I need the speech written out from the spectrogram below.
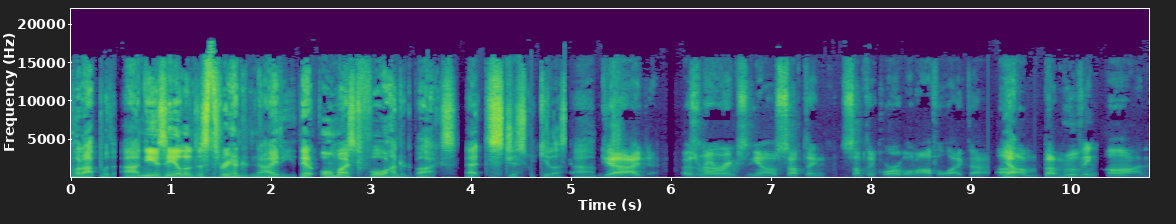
put up with it. Uh, New Zealand is three hundred and eighty. They're almost four hundred bucks. That's just ridiculous. Um, Yeah, I, I was remembering, you know, something something horrible and awful like that. Yeah. Um, but moving on,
